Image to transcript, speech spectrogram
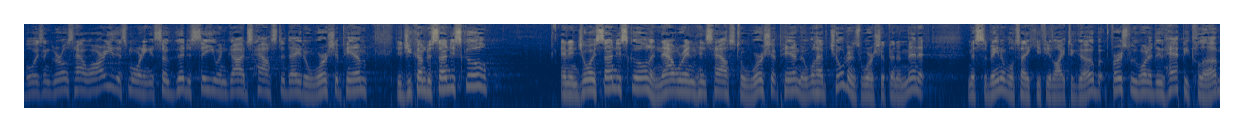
Boys and girls, how are you this morning? It's so good to see you in God's house today to worship Him. Did you come to Sunday school and enjoy Sunday school? And now we're in His house to worship Him, and we'll have children's worship in a minute. Miss Sabina will take you if you'd like to go. But first, we want to do Happy Club.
